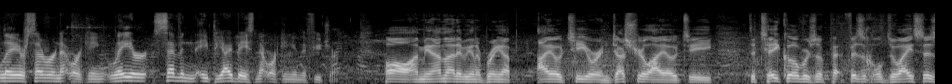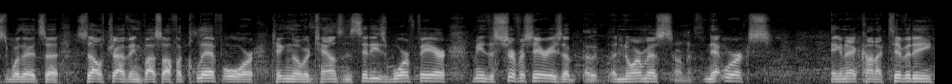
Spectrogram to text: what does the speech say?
layer seven networking, layer seven API-based networking in the future. Paul, I mean, I'm not even going to bring up IoT or industrial IoT, the takeovers of physical devices, whether it's a self-driving bus off a cliff or taking over towns and cities, warfare. I mean, the surface area is enormous. enormous. Networks, internet connectivity,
